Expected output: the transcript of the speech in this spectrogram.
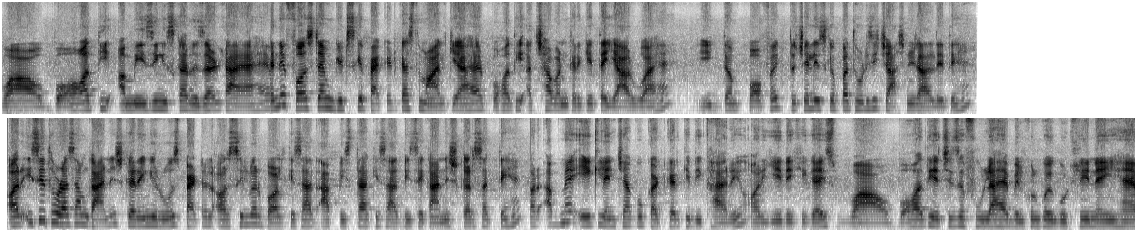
वाह बहुत ही अमेजिंग इसका रिज़ल्ट आया है। मैंने फ़र्स्ट टाइम गिट्स के पैकेट का इस्तेमाल किया है और बहुत ही अच्छा बन करके तैयार हुआ है। एकदम परफेक्ट तो चलिए इसके ऊपर थोड़ी सी चाशनी डाल देते हैं। और इसे थोड़ा सा हम गार्निश करेंगे रोज़ पेटल और सिल्वर बॉल के साथ। आप पिस्ता के साथ भी इसे गार्निश कर सकते हैं। और अब मैं एक लेंचा को कट करके दिखा रही हूँ और ये देखिएगा इस वाह बहुत ही अच्छे से फूला है, बिल्कुल कोई गुठली नहीं है,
